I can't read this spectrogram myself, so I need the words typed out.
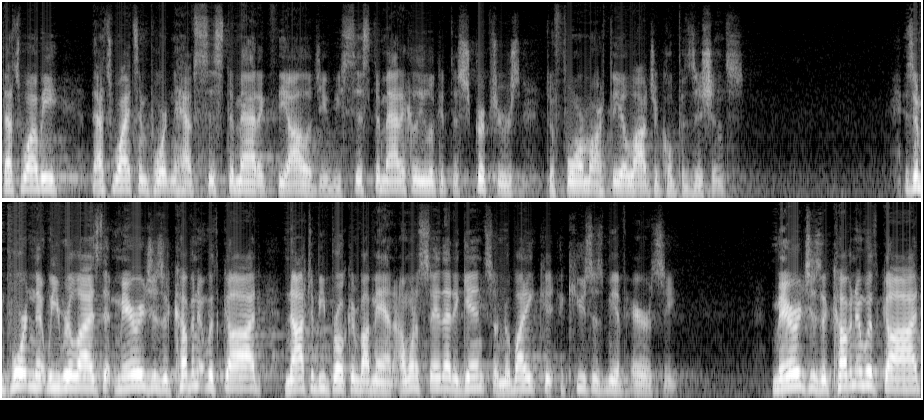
That's why we that's why it's important to have systematic theology. We systematically look at the scriptures to form our theological positions. It's important that we realize that marriage is a covenant with God, not to be broken by man. I want to say that again so nobody accuses me of heresy. Marriage is a covenant with God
